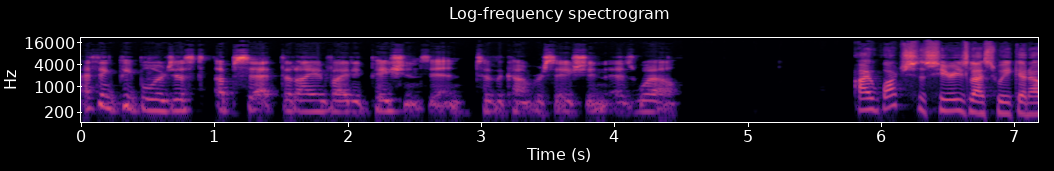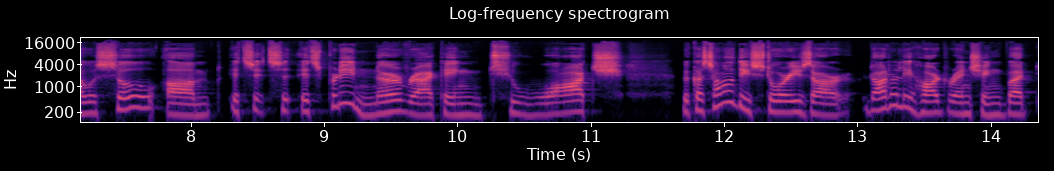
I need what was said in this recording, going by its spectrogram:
I think people are just upset that i invited patients in to the conversation as well. I watched the series last week and I was so um it's it's it's pretty nerve-wracking to watch because some of these stories are not only heart-wrenching but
